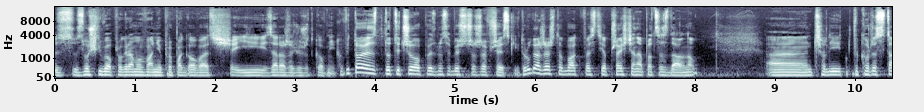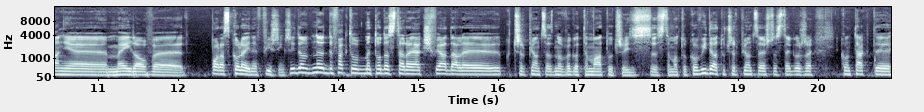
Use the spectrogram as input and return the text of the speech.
e, złośliwe oprogramowanie propagować i zarażać użytkowników. I to jest, dotyczyło, powiedzmy sobie szczerze, wszystkich. Druga rzecz to była kwestia przejścia na pracę zdalną, e, czyli wykorzystanie mailowe, po raz kolejny phishing, czyli de- no, de facto metoda stara jak świat, ale czerpiąca z nowego tematu, czyli z, z tematu covid a tu czerpiąca jeszcze z tego, że kontakty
